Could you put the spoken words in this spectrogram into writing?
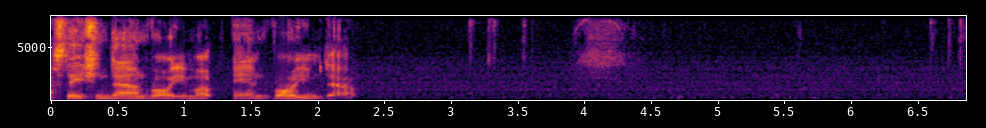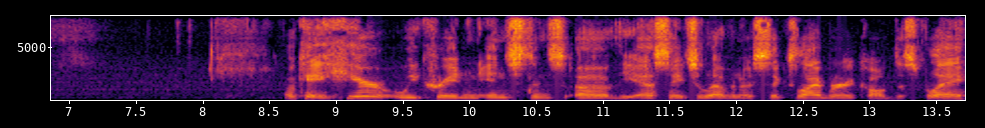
station down, volume up, and volume down. Okay, here we create an instance of the SH1106 library called display,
